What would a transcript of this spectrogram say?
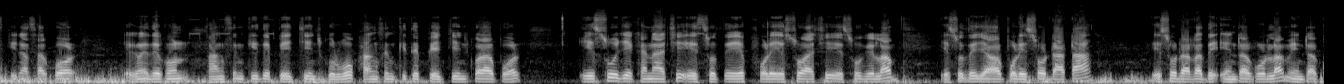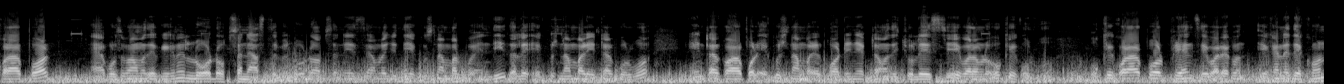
স্ক্রিন আসার পর এখানে দেখুন ফাংশন কিতে পেজ চেঞ্জ করব। ফাংশন কিতে পেজ চেঞ্জ করার পর এসও যেখানে আছে এসওতে এফ ফোরে এসও আছে এসও গেলাম। এসওতে যাওয়ার পর এসও ডাটা এসও ডাটাতে এন্টার করলাম। এন্টার করার পর হ্যাঁ, প্রথমে আমাদেরকে এখানে লোড অপশানে আসতে হবে। লোড অপশানে এসে আমরা যদি একুশ নাম্বার পয়েন্ট দিই তাহলে একুশ নাম্বার এন্টার করব। এন্টার করার পর একুশ নাম্বারের কোঅর্ডিনেটটা আমাদের চলে এসছে। এবার আমরা ওকে করব। ওকে করার পর ফ্রেন্ডস এবার এখন এখানে দেখুন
